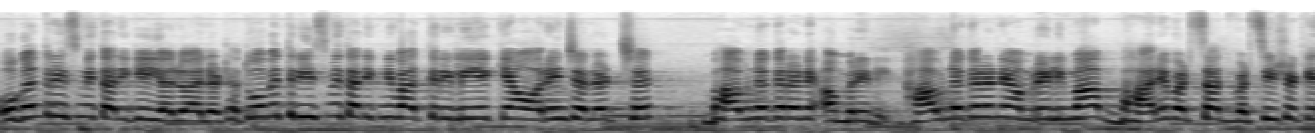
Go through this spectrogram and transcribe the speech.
ઓગણત્રીસમી તારીખે યલો એલર્ટ હતું. હવે ત્રીસમી તારીખની વાત કરી લઈએ ક્યાં ઓરેન્જ એલર્ટ છે. ભાવનગર અને અમરેલી. ભાવનગર અને અમરેલીમાં ભારે વરસાદ વરસી શકે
